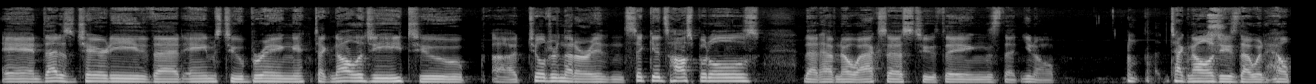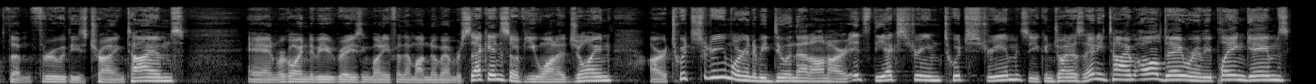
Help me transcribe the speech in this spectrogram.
And that is a charity that aims to bring technology to uh, children that are in sick kids hospitals that have no access to things that, you know, technologies that would help them through these trying times. And we're going to be raising money for them on November 2nd. So if you want to join our Twitch stream, we're going to be doing that on our It's the Extreme Twitch stream. So you can join us anytime, all day. We're going to be playing games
